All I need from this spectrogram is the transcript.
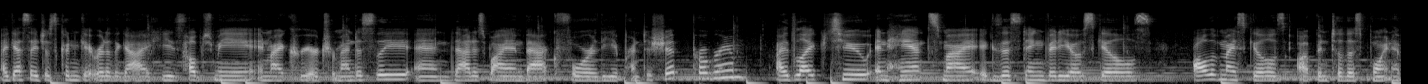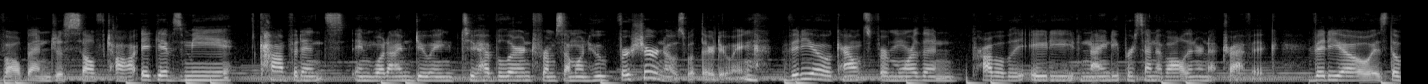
I guess I just couldn't get rid of the guy. He's helped me in my career tremendously and that is why I'm back for the apprenticeship program. I'd like to enhance my existing video skills. All of my skills up until this point have all been just self-taught. It gives me confidence in what I'm doing to have learned from someone who for sure knows what they're doing. Video accounts for more than probably 80 to 90% of all internet traffic. Video is the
